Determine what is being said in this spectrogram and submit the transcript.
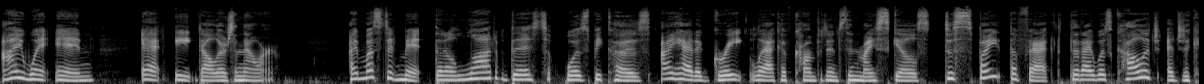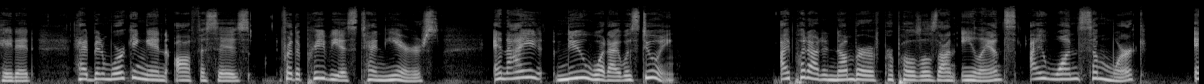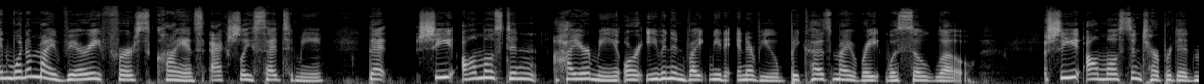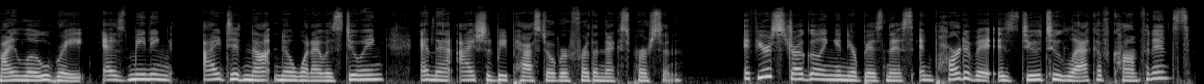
I went in at $8 an hour. I must admit that a lot of this was because I had a great lack of confidence in my skills, despite the fact that I was college educated, had been working in offices for the previous 10 years, and I knew what I was doing. I put out a number of proposals on Elance. I won some work. And one of my very first clients actually said to me that she almost didn't hire me or even invite me to interview because my rate was so low. She almost interpreted my low rate as meaning I did not know what I was doing and that I should be passed over for the next person. If you're struggling in your business and part of it is due to lack of confidence,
